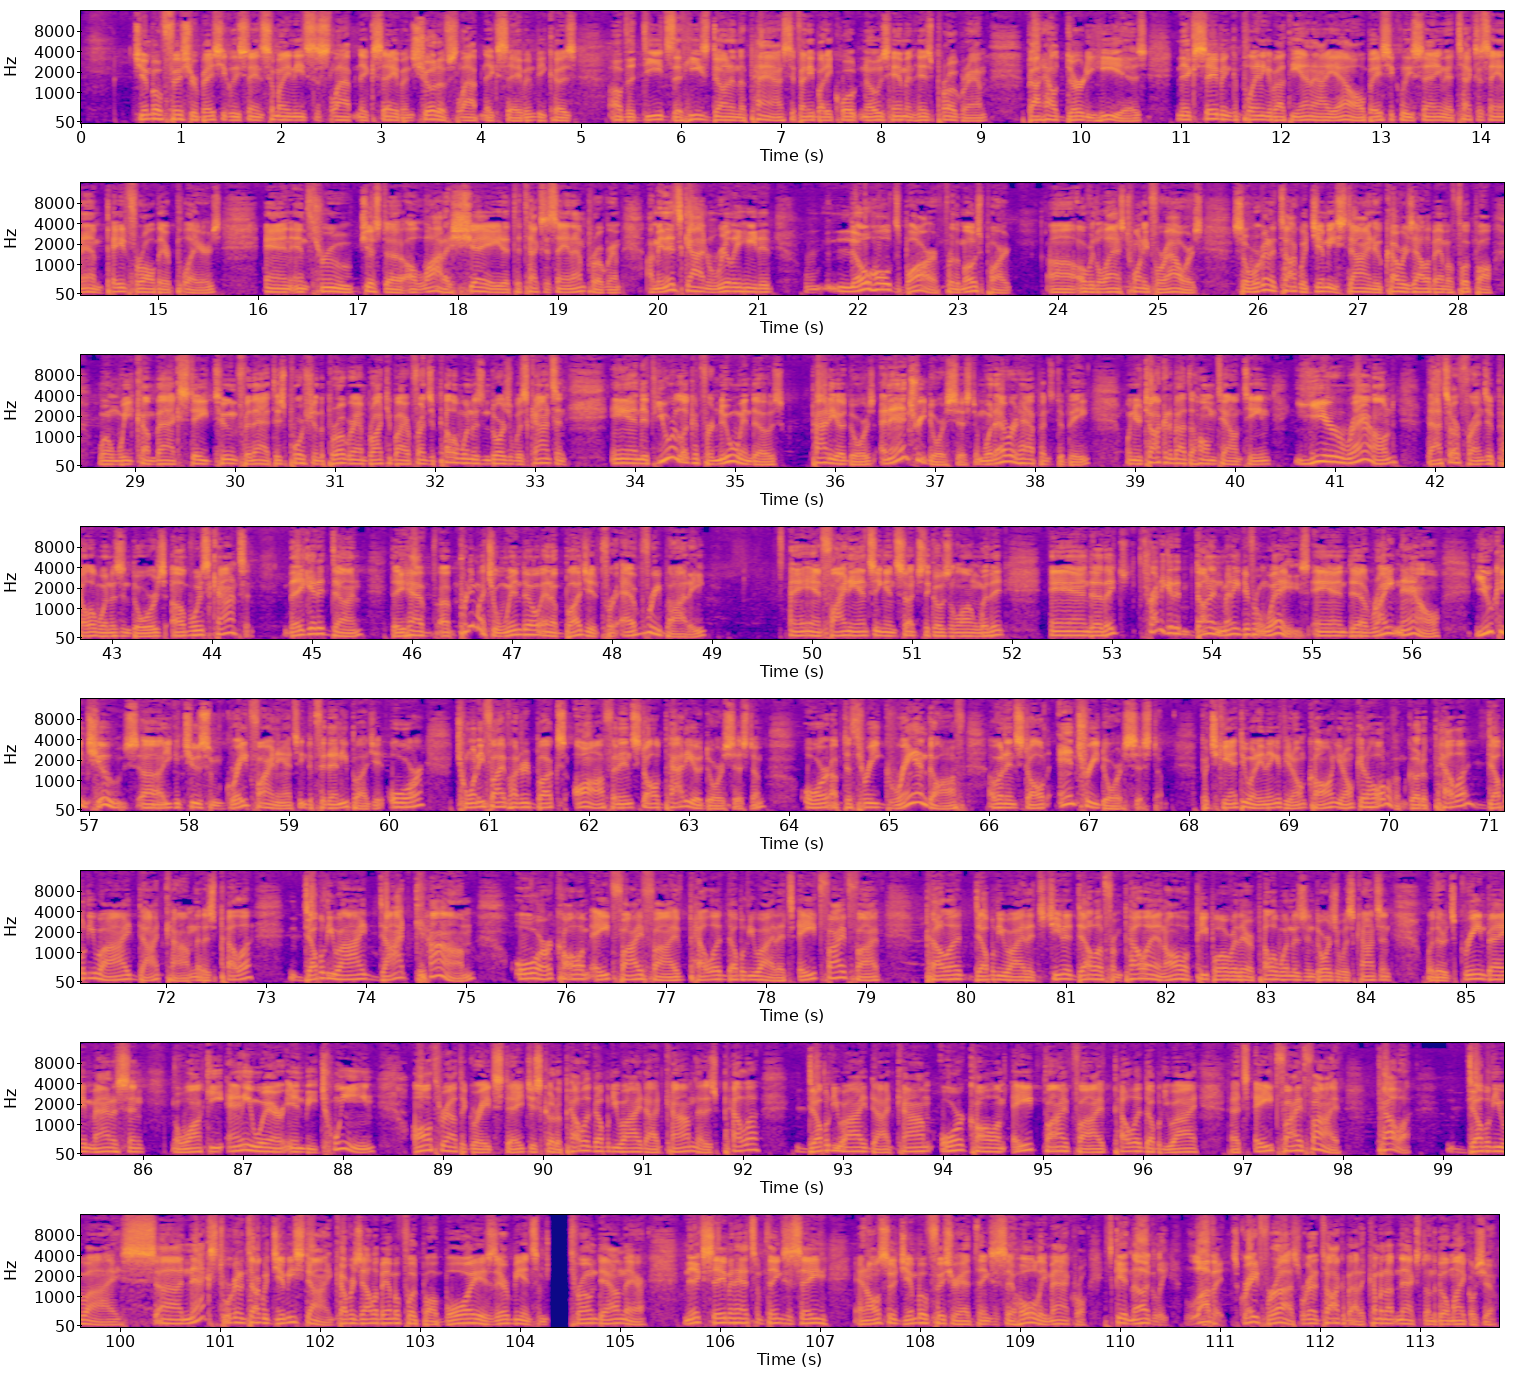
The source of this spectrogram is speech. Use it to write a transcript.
Jimbo Fisher basically saying somebody needs to slap Nick Saban, should have slapped Nick Saban because of the deeds that he's done in the past. If anybody, quote, knows him and his program, about how dirty he is. Nick Saban complaining about the NIL, basically saying that Texas A&M paid for all their players and, and threw just a, a lot of shade at the Texas A&M program. I mean, it's gotten really heated. No holds bar for the most part uh, over the last 24 hours. So we're going to talk with Jimmy Stein, who covers Alabama football, when we come back. Stay tuned for that. This portion of the program brought to you by our friends at Pella Windows and Doors of Wisconsin. And if you are looking for new windows, patio doors, an entry door system, whatever it happens to be, when you're talking about the hometown team year round, that's our friends at Pella Windows and Doors of Wisconsin. They get it done. They have uh, pretty much a window and a budget for everybody and financing and such that goes along with it. And uh, they try to get it done in many different ways. And uh, right now, you can choose. Uh, you can choose some great financing to fit any budget, or twenty five hundred bucks off an installed patio door system, or up to three grand off of an installed entry door system. But you can't do anything if you don't call and you don't get a hold of them. Go to PellaWI.com. That is PellaWI.com, or call them 855 Pella WI. That's 855 Pella WI. That's Gina Della from Pella and all the people over there at Pella Windows and Doors of Wisconsin, whether it's Green Bay, Madison, Milwaukee, anywhere in between, all throughout the great state. Just go to PellaWI.com. That is PellaWI.com or call them 855 Pella WI. That's 855 Pella. WI. Uh, next, we're going to talk with Jimmy Stein, covers Alabama football. Boy, is there being some thrown down there. Nick Saban had some things to say, and also Jimbo Fisher had things to say. Holy mackerel. It's getting ugly. Love it. It's great for us. We're going to talk about it coming up next on The Bill Michaels Show.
